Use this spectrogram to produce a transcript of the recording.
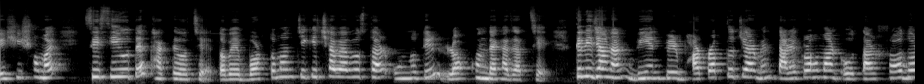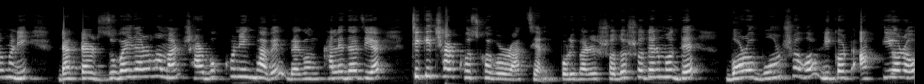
বেশি সময় সিসিইউতে থাকতে হচ্ছে। তবে বর্তমান চিকিৎসা ব্যবস্থার উন্নতির লক্ষণ দেখা যাচ্ছে। তিনি জানান, বিএনপির ভারপ্রাপ্ত চেয়ারম্যান তারেক রহমান ও তার সহধর্মিণী ডাক্তার জুবাইদা রহমান সার্বক্ষণিকভাবে বেগম খালেদা জিয়ার চিকিৎসার খোঁজখবর রাখছেন। পরিবারের সদস্যদের মধ্যে বড় বোন সহ নিকট আত্মীয়রাও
